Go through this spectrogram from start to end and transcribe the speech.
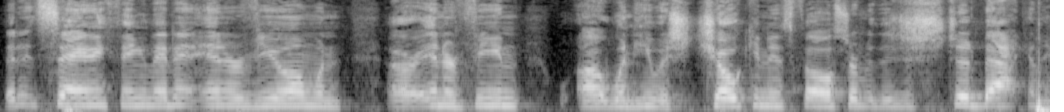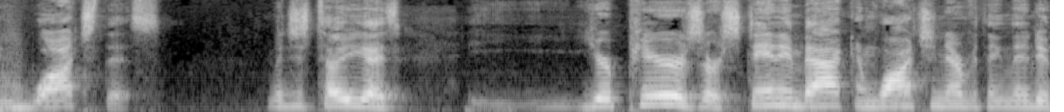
They didn't say anything, they didn't interview him when, or intervene uh, when he was choking his fellow servant. They just stood back and they watched this. Let me just tell you guys your peers are standing back and watching everything they do.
